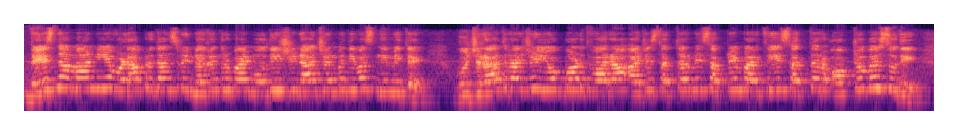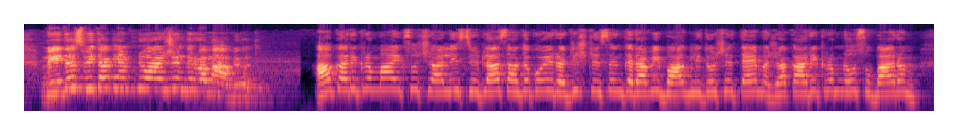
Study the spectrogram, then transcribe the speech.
દેશના માનનીય વડાપ્રધાન શ્રી નરેન્દ્રભાઈ મોદીજીના જન્મદિવસ નિમિત્તે ગુજરાત રાજ્ય યોગ બોર્ડ દ્વારા આજે સત્તરમી સપ્ટેમ્બરથી સત્તર ઓક્ટોબર સુધી મેદસ્વિતા કેમ્પનું આયોજન કરવામાં આવ્યું હતું. આ કાર્યક્રમમાં એકસો ચાલીસ જેટલા સાધકોએ રજીસ્ટ્રેશન કરાવી ભાગ લીધો છે તેમજ આ કાર્યક્રમનો શુભારંભ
